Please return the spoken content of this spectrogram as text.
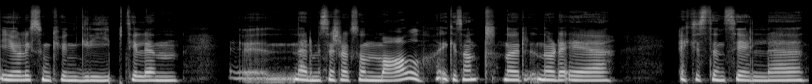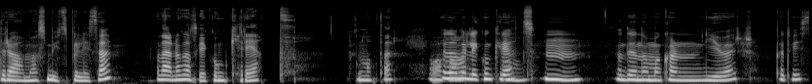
i å liksom kunne gripe til en uh, nærmest en slags sånn mal, ikke sant, når, når det er eksistensielle drama som utspiller seg. Det er noe ganske konkret, på en måte? Ja, det er veldig konkret. Mm. Mm. Og det er noe man kan gjøre, på et vis.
